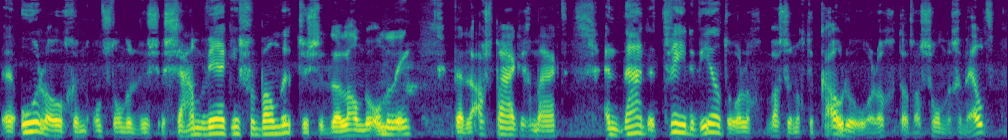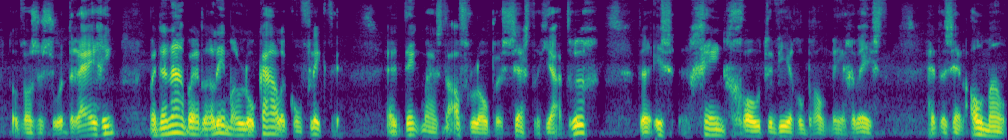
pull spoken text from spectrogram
uh, oorlogen ontstonden dus samenwerkingsverbanden tussen de landen onderling. Werden afspraken gemaakt. En na de Tweede Wereldoorlog was er nog de Koude Oorlog. Dat was zonder geweld. Dat was een soort dreiging. Maar daarna waren er alleen maar lokale conflicten. Denk maar eens de afgelopen 60 jaar terug. Er is geen grote wereldbrand meer geweest. Er zijn allemaal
